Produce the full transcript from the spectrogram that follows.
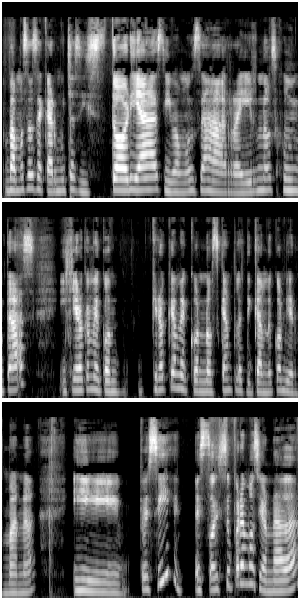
vamos a sacar muchas historias y vamos a reírnos juntas y quiero que me, quiero que me conozcan platicando con mi hermana y pues sí, estoy súper emocionada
